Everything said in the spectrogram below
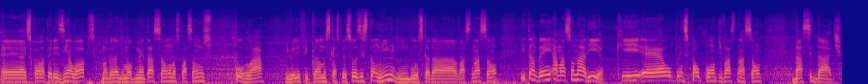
É, a Escola Terezinha Lopes, uma grande movimentação, nós passamos por lá e verificamos que as pessoas estão indo em busca da vacinação e também a maçonaria, que é o principal ponto de vacinação da cidade.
